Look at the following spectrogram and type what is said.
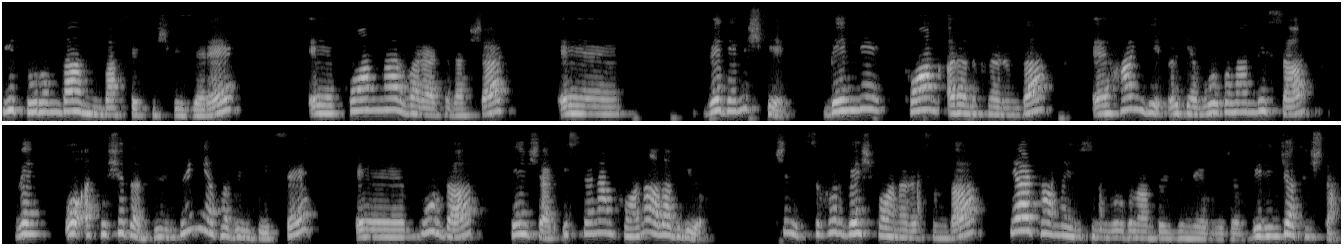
bir durumdan bahsetmiş bizlere. E, puanlar var arkadaşlar. E, ve demiş ki belli puan aralıklarında e, hangi öge vurgulandıysa ve o atışı da düzgün yapabildiyse e, burada gençler istenen puanı alabiliyor. Şimdi 0-5 puan arasında yer tamlayıcısının vurgulandığı cümleyi bulacağız. Birinci atışta.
